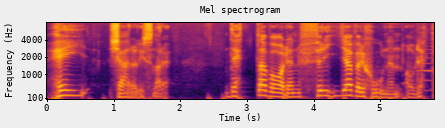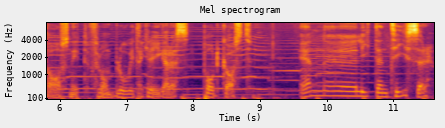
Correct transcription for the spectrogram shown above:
Hej kära lyssnare. Detta var den fria versionen av detta avsnitt från Blåvita krigares podcast. En eh, liten teaser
